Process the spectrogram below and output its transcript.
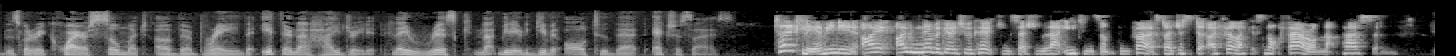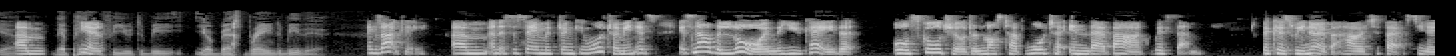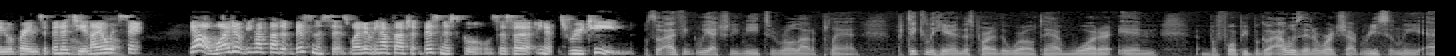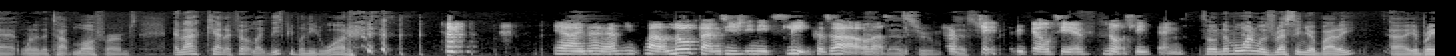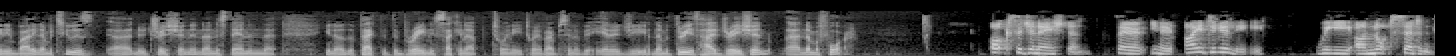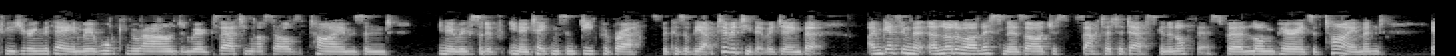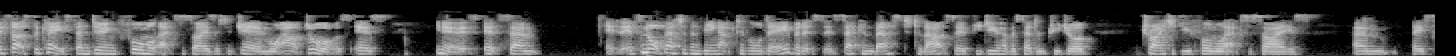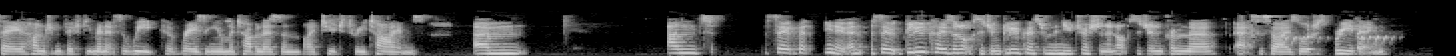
that's going to require so much of their brain that if they're not hydrated, they risk not being able to give it all to that exercise. Totally. I mean, I, I would never go to a coaching session without eating something first. I just, I feel like it's not fair on that person. Yeah, Um, they're paying yeah. for you to be your best brain to be there. Exactly. Um, and it's the same with drinking water. I mean, it's, it's now the law in the UK that all school children must have water in their bag with them because we know about how it affects, you know, your brain's ability. Oh, and I always wow. say, yeah, why don't we have that at businesses? Why don't we have that at business schools as a, you know, it's routine? So I think we actually need to roll out a plan, particularly here in this part of the world, to have water in before people go. I was in a workshop recently at one of the top law firms, and I kind of felt like these people need water. Yeah, I know. I mean, well, law firms usually need sleep as well. Yeah, that's, that's true. They're That's true. particularly guilty of not sleeping. So number one was resting your body, uh, your brain and body. Number two is uh, nutrition and understanding that, you know, the fact that the brain is sucking up 20, 25% of your energy. Number three is hydration. Uh, number four. Oxygenation. So, you know, ideally, we are not sedentary during the day and we're walking around and we're exerting ourselves at times and, you know, we're sort of, you know, taking some deeper breaths because of the activity that we're doing. But I'm guessing that a lot of our listeners are just sat at a desk in an office for long periods of time. And if that's the case, then doing formal exercise at a gym or outdoors is, you know, it's, it's, um, it, it's not better than being active all day, but it's, it's second best to that. So if you do have a sedentary job, try to do formal exercise. Um, they say 150 minutes a week of raising your metabolism by two to three times. Um, and so, but you know, and so glucose and oxygen, glucose from the nutrition and oxygen from the exercise or just breathing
